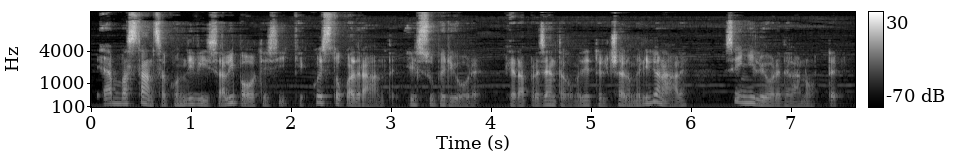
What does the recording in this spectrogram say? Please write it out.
è abbastanza condivisa l'ipotesi che questo quadrante, il superiore, che rappresenta come detto il cielo meridionale, segni le ore della notte.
